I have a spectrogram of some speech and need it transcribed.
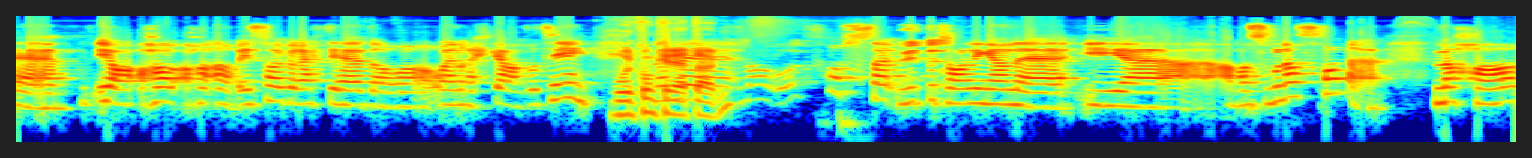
eh, ja, arbeidstakerrettigheter og, og, en rekke andre ting. Hvor konkret men, er den? Vi har også frossa utbetalingene i uh, Amazonasfondet. Vi har,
